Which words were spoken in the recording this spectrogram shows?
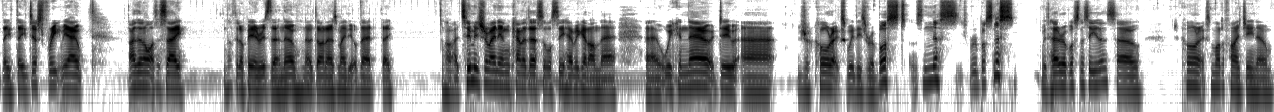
They they just freak me out. I don't know what to say. Nothing up here, is there? No, no dinos made it up there, did they? All right, two minutes remaining on Canada, so we'll see how we get on there. Uh, we can now do a Dracorex with his robustness, robustness, with her robustness even. So, Dracorex modified genome.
